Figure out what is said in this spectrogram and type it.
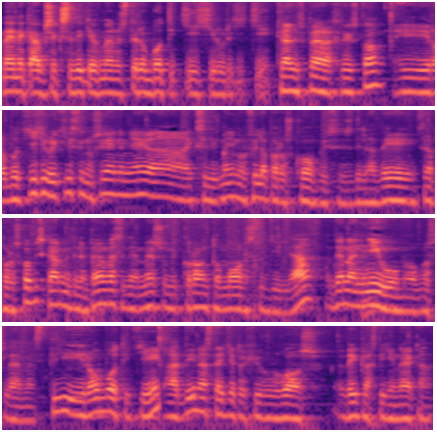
να είναι κάποιος εξειδικευμένος στη ρομποτική χειρουργική. Καλησπέρα, Χρήστο. Η ρομποτική χειρουργική στην ουσία είναι μια εξελιγμένη μορφή λαπαροσκόπησης. Δηλαδή, στην λαπαροσκόπηση κάνουμε την επέμβαση διαμέσου μικρών τομών στην κοιλιά. Δεν ανοίγουμε, όπως λέμε. Στη ρομποτική, αντί να στέκεται ο χειρουργός δίπλα στη γυναίκα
